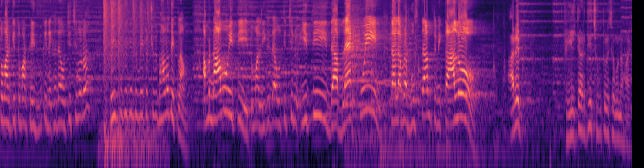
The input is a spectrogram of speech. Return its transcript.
তোমার কি তোমার ফেসবুকে লিখে দেওয়া উচিত ছিল না? ফেসবুকে কিন্তু মেয়েটার ছবি ভালো দেখলাম। আমার নামও ইতি তোমার লিখে দেওয়া উচিত ছিল ইতি দ্য ব্ল্যাক কুইন। তাহলে আমরা বুঝতাম তুমি কালো। আরে ফিল্টার দিয়ে ছবি তুলেছে মনে হয়।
